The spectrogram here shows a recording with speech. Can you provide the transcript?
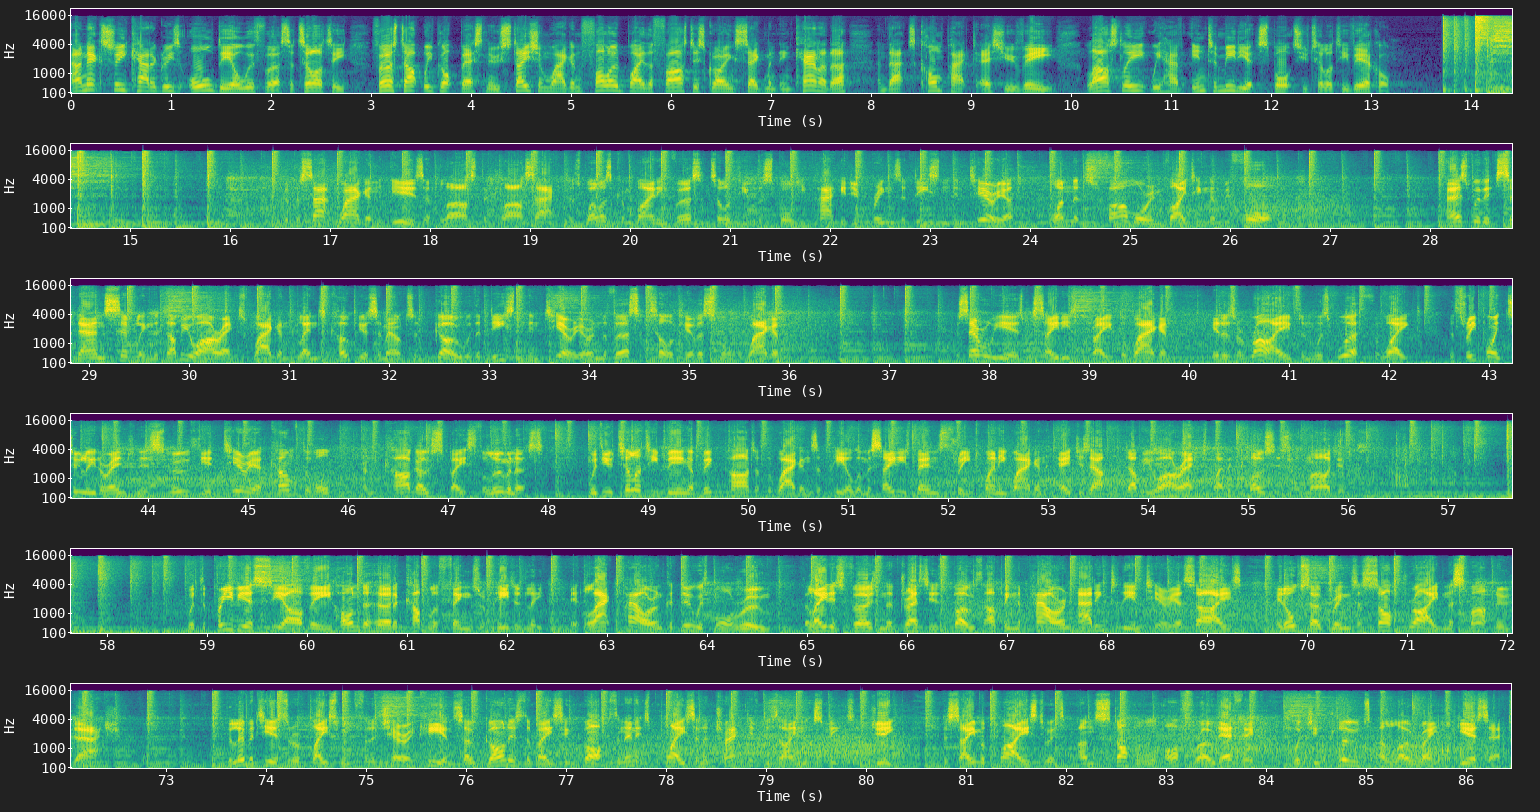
Our next three categories all deal with versatility. First up, we've got Best New Station Wagon, followed by the fastest growing segment in Canada, and that's compact SUV. Lastly, we have Intermediate Sports Utility Vehicle. The Passat wagon is at last a class act. As well as combining versatility with a sporty package, it brings a decent interior, one that's far more inviting than before. As with its sedan sibling, the WRX wagon blends copious amounts of go with a decent interior and the versatility of a small wagon. For several years, Mercedes craved a wagon. It has arrived and was worth the wait. The 3.2 litre engine is smooth, the interior comfortable, and the cargo space voluminous. With utility being a big part of the wagon's appeal, the Mercedes-Benz 320 wagon edges out the WRX by the closest of margins. With the previous CRV, Honda heard a couple of things repeatedly. It lacked power and could do with more room. The latest version addresses both, upping the power and adding to the interior size. It also brings a soft ride and a smart new dash. The Liberty is the replacement for the Cherokee, and so gone is the basic box, and in its place an attractive design that speaks of Jeep. The same applies to its unstoppable off-road ethic, which includes a low-range gear set.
